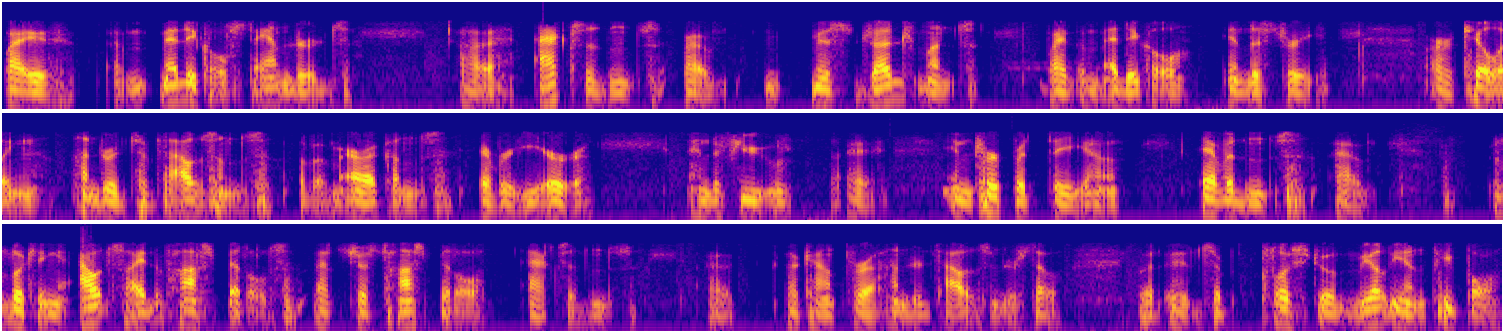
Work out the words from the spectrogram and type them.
by medical standards, uh, accidents or misjudgments by the medical industry are killing hundreds of thousands of Americans every year. and if you uh, interpret the uh, evidence uh, looking outside of hospitals, that's just hospital accidents uh, account for a hundred thousand or so, but it's a, close to a million people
